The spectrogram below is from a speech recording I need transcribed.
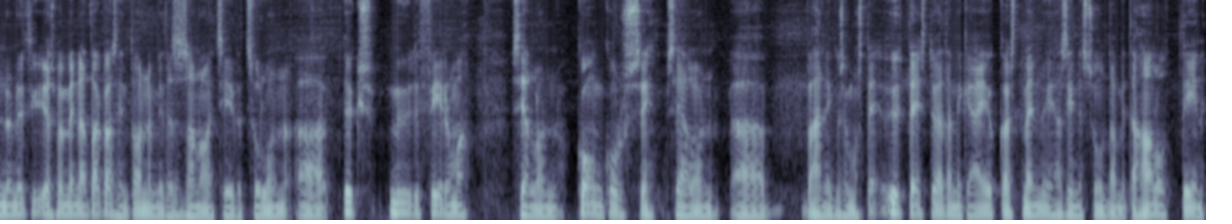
No nyt jos me mennään takaisin tonne, mitä sä sanoit siitä, että sulla on äh, yksi myyty firma, siellä on konkurssi, siellä on äh, vähän niin kuin semmoista yhteistyötä, mikä ei olekaan mennyt ihan sinne suuntaan, mitä haluttiin,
